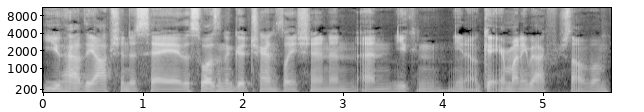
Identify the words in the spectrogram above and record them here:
you have the option to say this wasn't a good translation, and, and you can you know get your money back for some of them.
